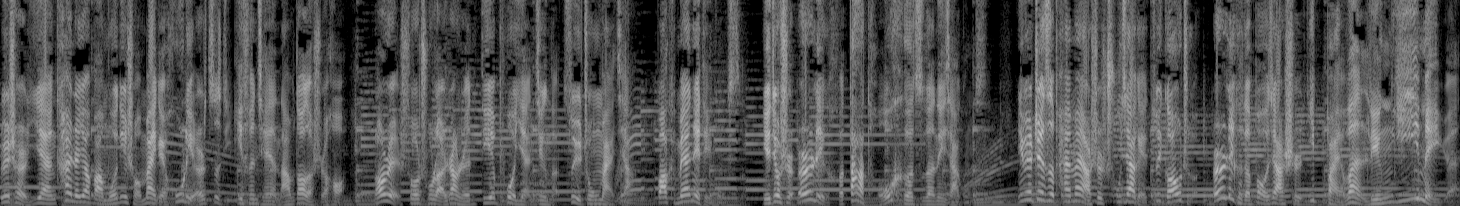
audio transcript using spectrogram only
，Richard 眼看着要把摩的手卖给狐狸，而自己一分钱也拿不到的时候，劳瑞说出了让人跌破眼镜的最终买家 Buckmanity 公司，也就是 Erlich 和大头合资的那家公司。因为这次拍卖啊是出价给最高者，Erlich 的报价是一百万零一美元，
